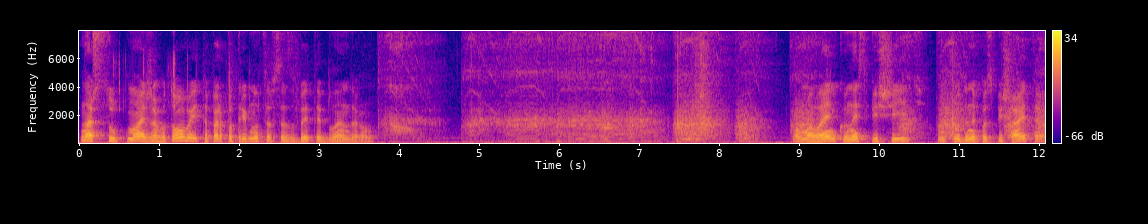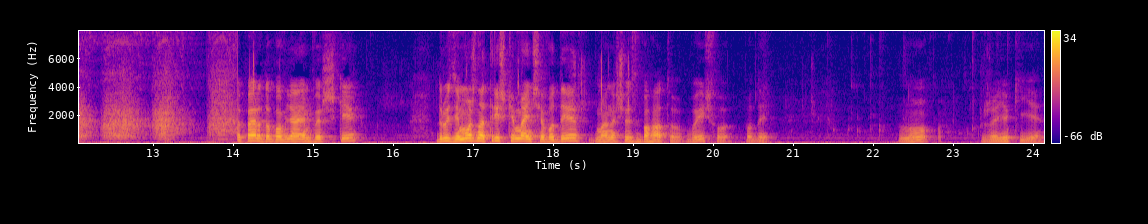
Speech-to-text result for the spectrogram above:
Наш суп майже готовий, тепер потрібно це все збити блендером. Помаленьку, не спішіть, нікуди не поспішайте. Тепер додаємо вершки. Друзі, можна трішки менше води. У мене щось багато вийшло води. Ну, вже як є.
